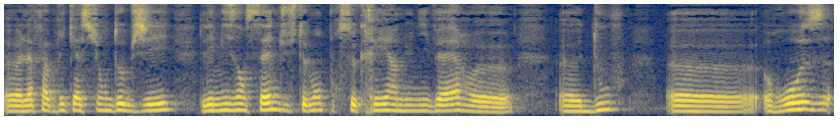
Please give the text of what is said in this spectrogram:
la fabrication d'objets, les mises en scène justement pour se créer un univers euh, euh, doux, euh, rose,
